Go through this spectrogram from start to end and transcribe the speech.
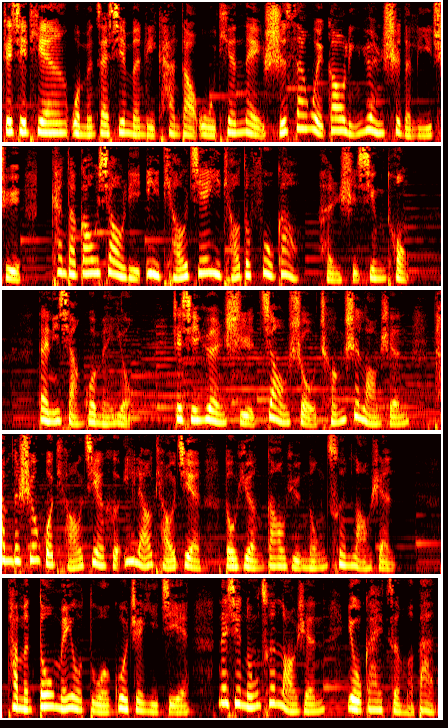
这些天，我们在新闻里看到五天内十三位高龄院士的离去，看到高校里一条接一条的讣告，很是心痛。但你想过没有，这些院士、教授、城市老人，他们的生活条件和医疗条件都远高于农村老人，他们都没有躲过这一劫。那些农村老人又该怎么办？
